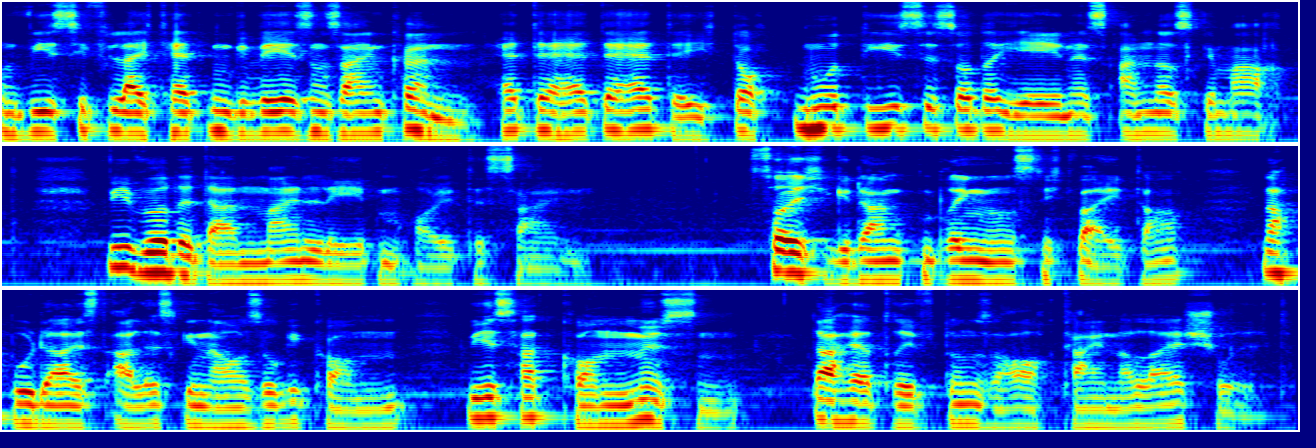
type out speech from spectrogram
und wie sie vielleicht hätten gewesen sein können? Hätte, hätte, hätte ich doch nur dieses oder jenes anders gemacht. Wie würde dann mein Leben heute sein? Solche Gedanken bringen uns nicht weiter. Nach Buddha ist alles genauso gekommen, wie es hat kommen müssen. Daher trifft uns auch keinerlei Schuld.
